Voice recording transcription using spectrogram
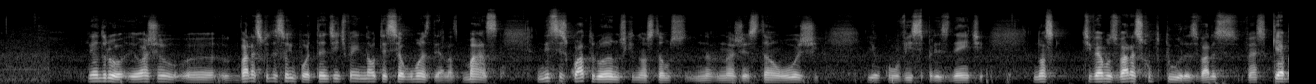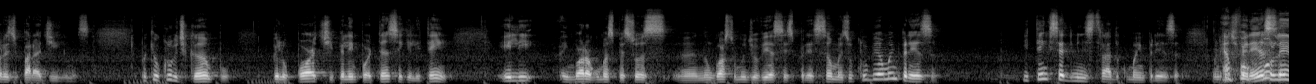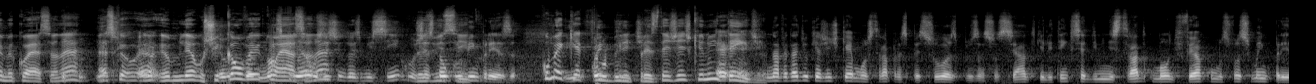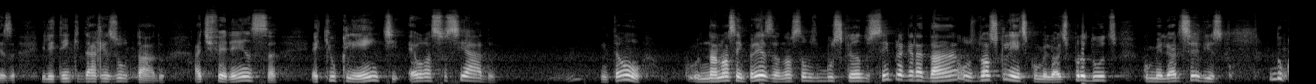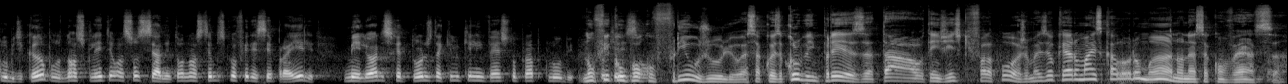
Leandro, eu acho uh, várias coisas são importantes, a gente vai enaltecer algumas delas, mas nesses quatro anos que nós estamos na, na gestão hoje, eu como vice-presidente, nós tivemos várias rupturas, várias, várias quebras de paradigmas. Porque o clube de campo, pelo porte, pela importância que ele tem, ele, embora algumas pessoas uh, não gostem muito de ouvir essa expressão, mas o clube é uma empresa. E tem que ser administrado como uma empresa. É um pouco polêmico essa, né? Essa que eu, eu, eu me lembro, o Chicão Eu- veio com nós essa, criamos né? isso em 2005, gestão 2005. clube empresa. Como é que E é clube criti- empresa? Tem gente que não é, entende. é, na verdade, o que a gente quer mostrar para as pessoas, para os associados, que ele tem que ser administrado com mão de ferro, como se fosse uma empresa. Ele tem que dar resultado. A diferença é que o cliente é o associado. Então, na nossa empresa, nós estamos buscando sempre agradar os nossos clientes com melhores produtos, com melhores serviços. No clube de campo, o nosso cliente é o associado, então nós temos que oferecer para ele melhores retornos daquilo que ele investe no próprio clube. Não fica um eles são- pouco frio, Júlio, essa coisa, clube empresa, tal. Tem gente que fala, poxa, mas eu quero mais calor humano nessa conversa.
